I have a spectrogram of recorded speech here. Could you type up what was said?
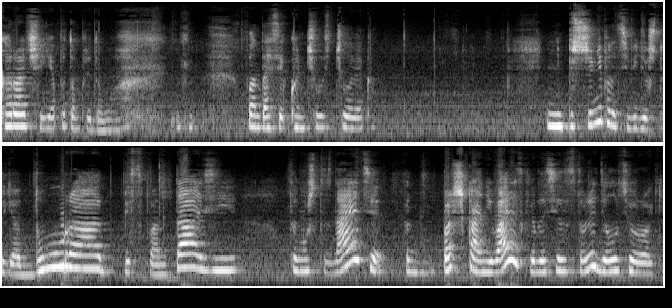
Короче, я потом придумаю. Фантазия кончилась человека. Не пиши мне под этим видео, что я дура, без фантазии. Потому что, знаете, как башка не варит, когда тебя заставляют делать уроки.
